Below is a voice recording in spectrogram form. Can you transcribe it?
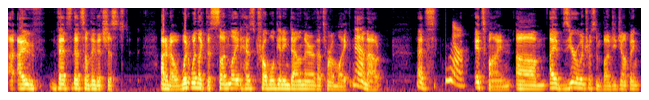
I- I've that's that's something that's just I don't know when when like the sunlight has trouble getting down there. That's where I'm like, nah, I'm out. That's Yeah. it's fine. Um, I have zero interest in bungee jumping.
